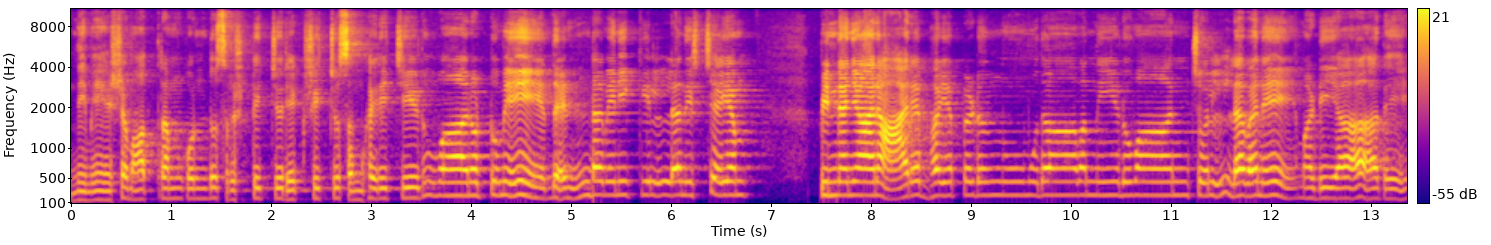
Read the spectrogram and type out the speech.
നിമേഷമാത്രം കൊണ്ടു സൃഷ്ടിച്ചു രക്ഷിച്ചു സംഹരിച്ചിടുവാനൊട്ടുമേ ദണ്ഡമെനിക്കില്ല നിശ്ചയം. പിന്നെ ഞാൻ ആരെ ഭയപ്പെടുന്നു? മുതാ വന്നിടുവാൻ ചൊല്ലവനെ മടിയാതെ.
